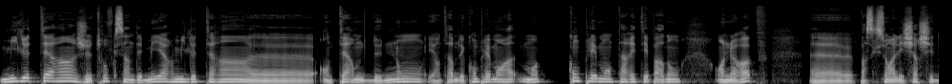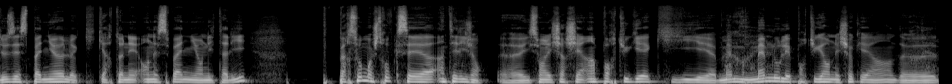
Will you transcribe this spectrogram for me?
Milieu de terrain, je trouve que c'est un des meilleurs milieux de terrain en termes de nom et en termes de complémentarité pardon, en Europe. parce qu'ils sont allés chercher deux Espagnols qui cartonnaient en Espagne et en Italie. Perso, moi, je trouve que c'est intelligent. ils sont allés chercher un Portugais qui, même, même nous, les Portugais, on est choqués. Hein, de,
